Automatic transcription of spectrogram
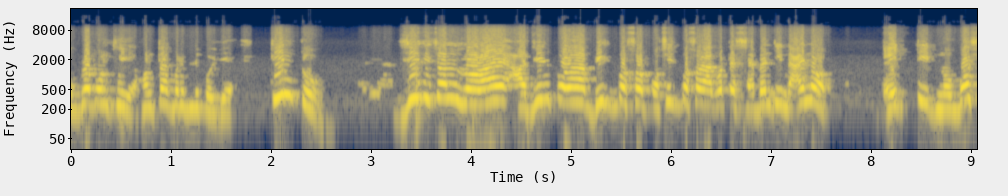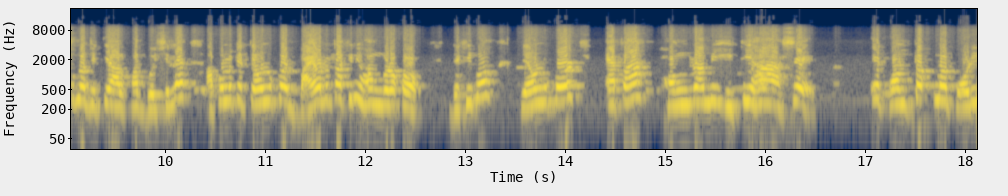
উগ্ৰপন্থী সন্ত্ৰাসবাদী বুলি কৈ দিয়ে। কিন্তু যিকেইজন ল'ৰাই আজিৰ পৰা বিশ বছৰ পঁচিছ বছৰ আগতে ছেভেণ্টি নাইনত এইটটি নব্বৈ চনত যেতিয়া আলফাত গৈছিলে আপোনালোকে তেওঁলোকৰ বায়'ডাটাখিনি সংগ্ৰহ কৰক। দেখিব তেওঁলোকৰ এটা সংগ্ৰামী ইতিহাস আছে। এই কণ্টকময় পৰি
